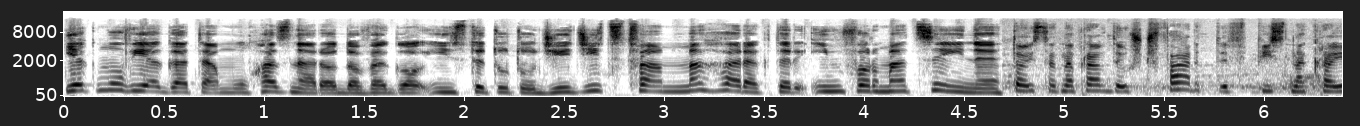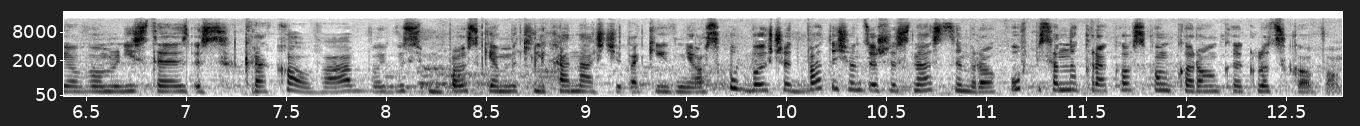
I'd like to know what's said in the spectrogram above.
Jak mówi Agata Mucha z Narodowego Instytutu Dziedzictwa, ma charakter informacyjny. To jest tak naprawdę już czwarty wpis na krajową listę z Krakowa. W województwie polskim mamy kilkanaście takich wniosków, bo jeszcze w 2016 roku wpisano krakowską koronkę klockową.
